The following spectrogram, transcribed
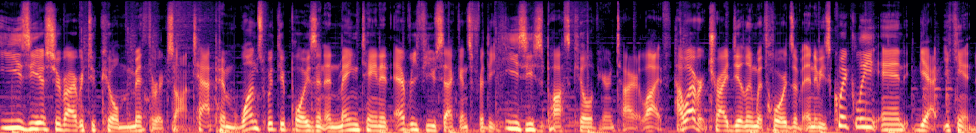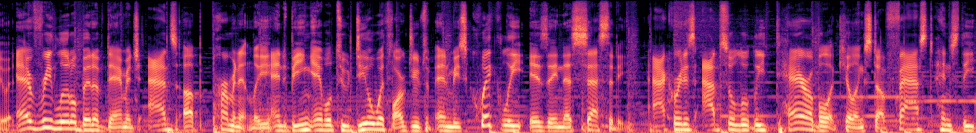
easiest survivor to kill Mithrix on. Tap him once with your poison and maintain it every few seconds for the easiest boss kill of your entire life. However, try dealing with hordes of enemies quickly and yeah, you can't do it. Every little bit of damage adds up permanently and being able to deal with large groups of enemies quickly is a necessity. Acrid is absolutely terrible at killing stuff fast, hence the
